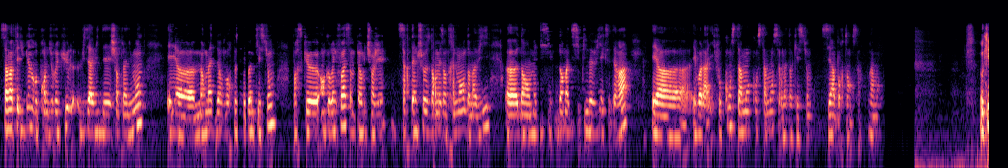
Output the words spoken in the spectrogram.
ça m'a fait du bien de reprendre du recul vis-à-vis des championnats du monde et euh, me remettre, de me reposer les bonnes questions parce que, encore une fois, ça me permet de changer certaines choses dans mes entraînements, dans ma vie, euh, dans mes dans ma discipline de vie, etc. Et, euh, et voilà, il faut constamment, constamment se remettre en question. C'est important, ça, vraiment. Ok,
